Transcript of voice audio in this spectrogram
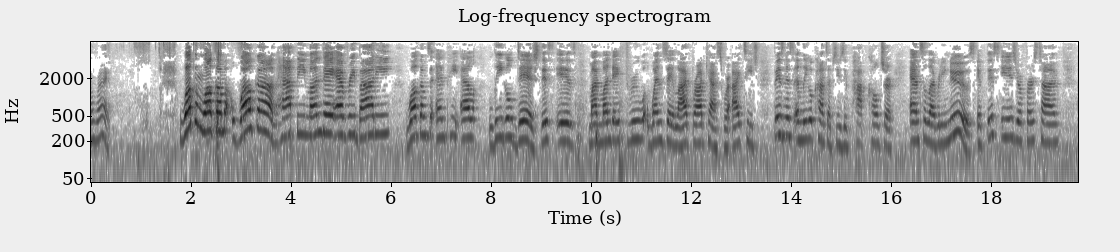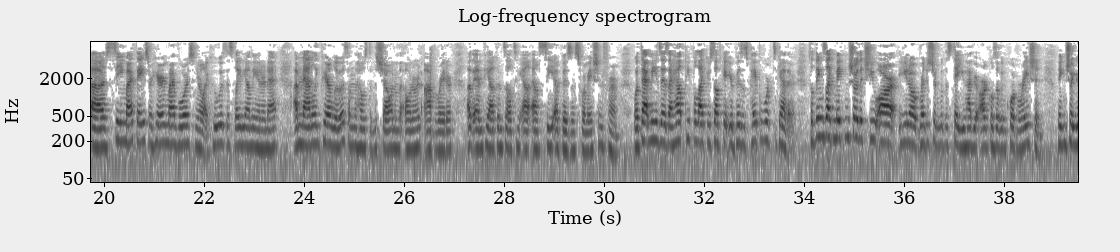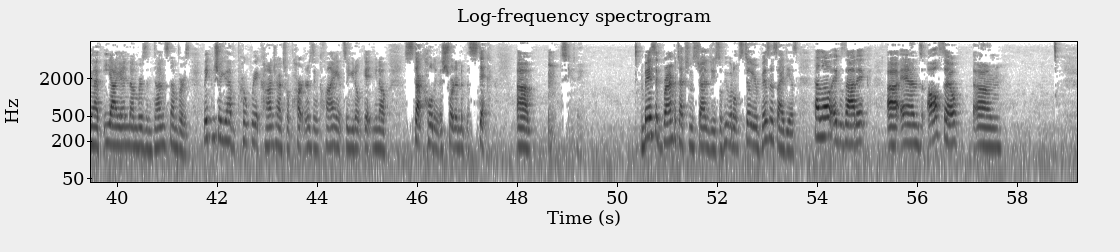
All right. Welcome, welcome, welcome. Happy Monday, everybody. Welcome to NPL Legal Dish. This is my Monday through Wednesday live broadcast where I teach business and legal concepts using pop culture and celebrity news. If this is your first time uh, seeing my face or hearing my voice, and you're like, who is this lady on the internet? I'm Natalie Pierre Lewis. I'm the host of the show, and I'm the owner and operator of NPL Consulting LLC, a business formation firm. What that means is I help people like yourself get your business paperwork together. So things like making sure that you are, you know, registered with the state, you have your articles of incorporation, making sure you have EIN numbers and DUNS numbers, making sure you have appropriate contracts for partners and clients so you don't get, you know, stuck holding the short end of the stick. Um, excuse me basic brand protection strategies so people don't steal your business ideas. Hello, Exotic. Uh, and also, um,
